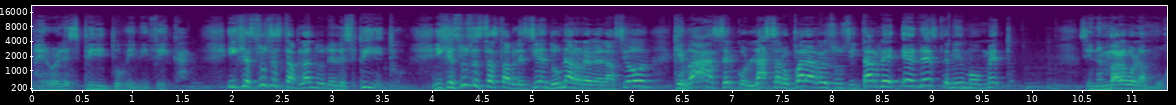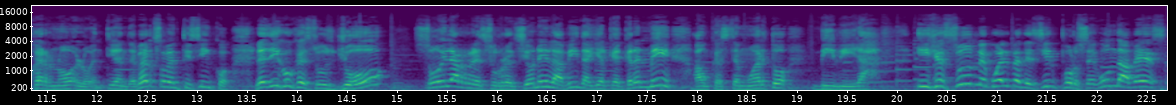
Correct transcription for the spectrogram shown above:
pero el Espíritu vivifica. Y Jesús está hablando en el Espíritu. Y Jesús está estableciendo una revelación que va a hacer con Lázaro para resucitarle en este mismo momento. Sin embargo, la mujer no lo entiende. Verso 25. Le dijo Jesús, yo soy la resurrección y la vida, y el que cree en mí, aunque esté muerto, vivirá. Y Jesús le vuelve a decir por segunda vez,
